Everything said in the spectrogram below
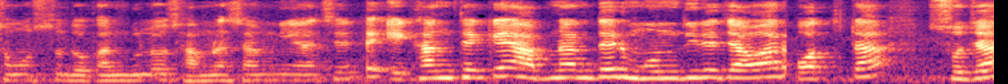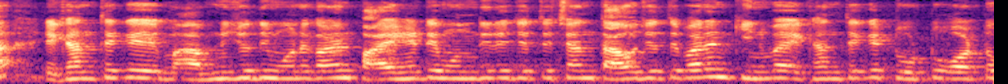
সমস্ত দোকানগুলো সামনাসামনি আছে। এখান থেকে আপনাদের মন্দিরে যাওয়ার পথটা সোজা। এখান থেকে আপনি যদি মনে করেন পায়ে হেঁটে মন্দিরে যেতে চান, তাও যেতে পারেন, কিংবা এখান থেকে টোটো, অটো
